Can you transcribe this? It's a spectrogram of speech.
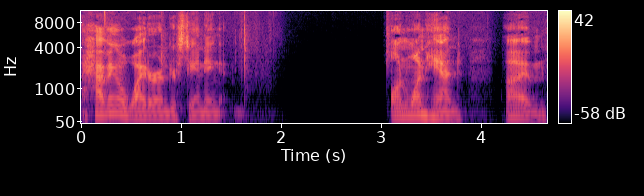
having a wider understanding on one hand um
